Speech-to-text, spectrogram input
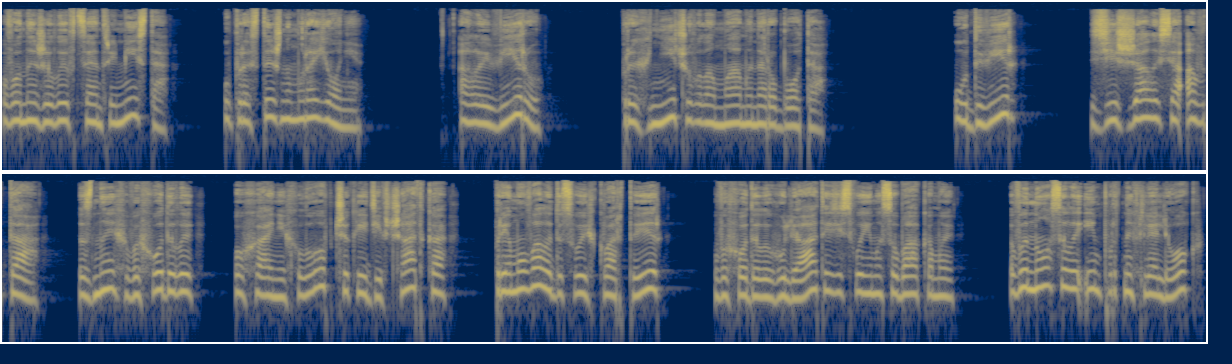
Вони жили в центрі міста у престижному районі, але віру пригнічувала мамина робота. У двір з'їжджалися авта, з них виходили охайні хлопчики і дівчатка, прямували до своїх квартир, виходили гуляти зі своїми собаками, виносили імпортних ляльок,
